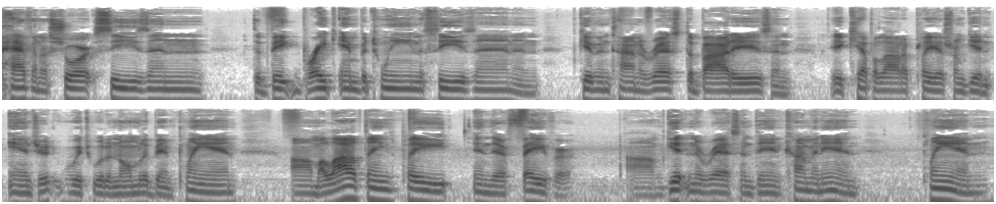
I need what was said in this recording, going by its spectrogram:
having a short season, the big break in between the season, and giving time to rest the bodies, and it kept a lot of players from getting injured, which would have normally been playing. Um, a lot of things played in their favor um, getting the rest, and then coming in playing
